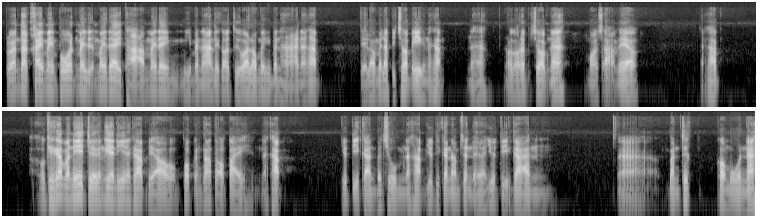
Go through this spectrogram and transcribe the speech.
เพราะฉะนั้นถ้าใครไม่โพสต์ไม่ไม่ได้ถามไม่ได้มีปัญหาอะไรก็ถือว่าเราไม่มีปัญหานะครับ แต่เราไม่รับผิดชอบเองนะครับนะเราต้องรับผิดชอบนะมสามแล้วนะครับ โอเคครับวันนี้เจอกันแค่นี้นะครับ เดี๋ยวพบกันครั้งต่อไปนะครับ ยุติการประชุมนะครับ ยุติการนำเสนอ ยุติการบันทึกข้อมูลนะ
